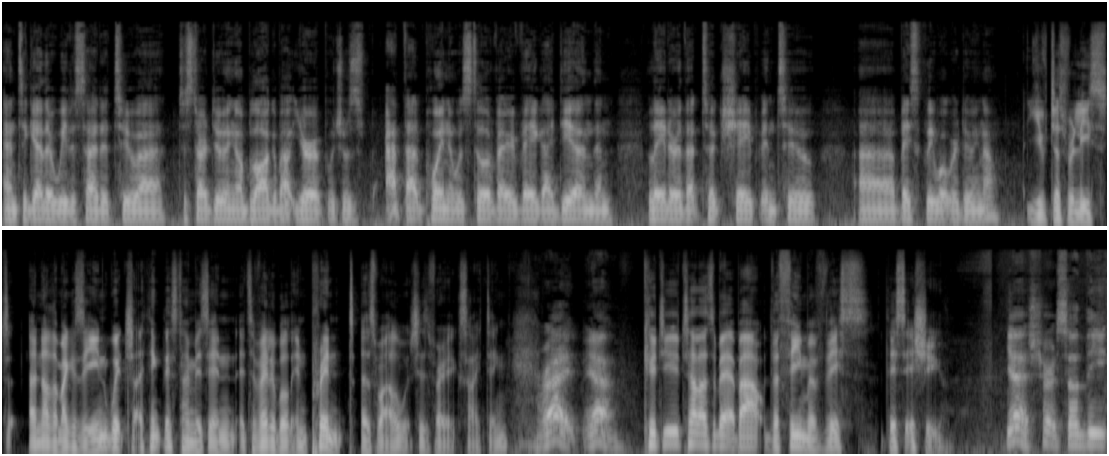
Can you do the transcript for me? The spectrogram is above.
and together we decided to uh, to start doing a blog about Europe, which was at that point it was still a very vague idea, and then later that took shape into uh, basically what we're doing now. You've just released another magazine, which I think this time is in it's available in print as well, which is very exciting. Right. Yeah. Could you tell us a bit about the theme of this this issue? Yeah, sure. So the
